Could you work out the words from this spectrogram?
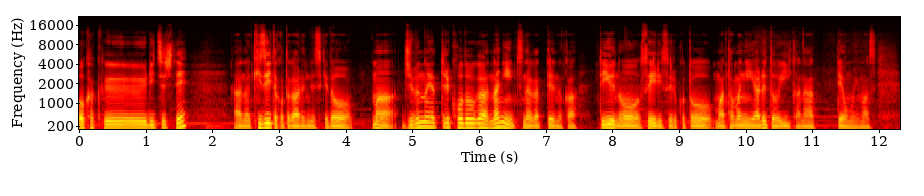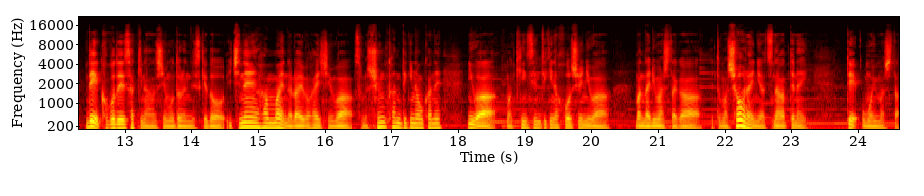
を確立してあの気づいたことがあるんですけどまあ自分のやってる行動が何につながってるのかっていうのを整理することを、まあ、たまにやるといいかなって思います。でここでさっきの話に戻るんですけど1年半前のライブ配信はその瞬間的なお金には、まあ、金銭的な報酬には、まあ、なりましたが、えっと、ま将来にはつながってないって思いました。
